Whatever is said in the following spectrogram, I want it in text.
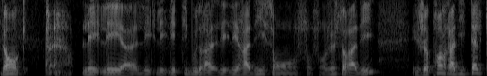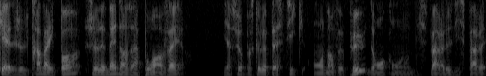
Donc, les, euh, les, les, les, petits bouts de les, radis sont, sont, juste radis. Et je prends le radis tel quel, je ne le travaille pas, je le mets dans un pot en verre. Bien sûr, parce que le plastique, on n'en veut plus, donc on disparaît, le disparaît.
